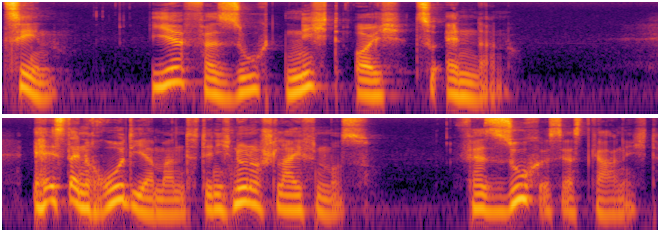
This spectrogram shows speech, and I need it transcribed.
10. Ihr versucht nicht euch zu ändern. Er ist ein Rohdiamant, den ich nur noch schleifen muss. Versuch es erst gar nicht.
